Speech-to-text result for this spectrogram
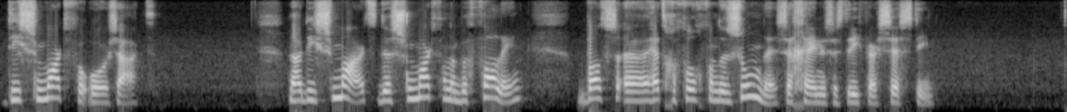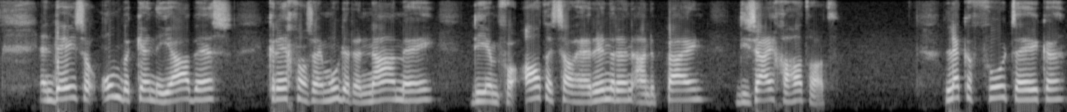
die smart veroorzaakt. Nou, die smart, de smart van een bevalling, was uh, het gevolg van de zonde, zegt Genesis 3, vers 16. En deze onbekende Jabes kreeg van zijn moeder een naam mee die hem voor altijd zou herinneren aan de pijn die zij gehad had. Lekker voorteken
